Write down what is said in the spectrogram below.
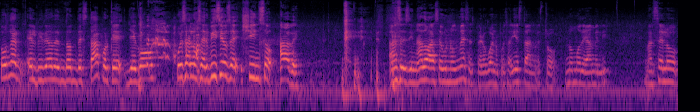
Pongan el video de en dónde está, porque llegó pues a los servicios de Shinzo Abe. Asesinado hace unos meses, pero bueno, pues ahí está nuestro gnomo de Amelie. Marcelo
